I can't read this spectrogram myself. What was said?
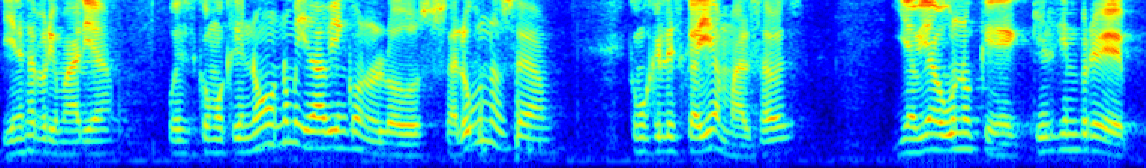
Y en esa primaria, pues como que no, no me llevaba bien con los alumnos, o sea, como que les caía mal, ¿sabes? Y había uno que, que él siempre,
